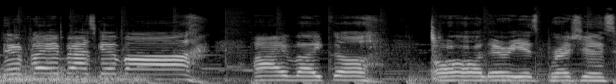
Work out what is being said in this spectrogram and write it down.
They're playing basketball. Hi, Michael. Oh, there he is, precious.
